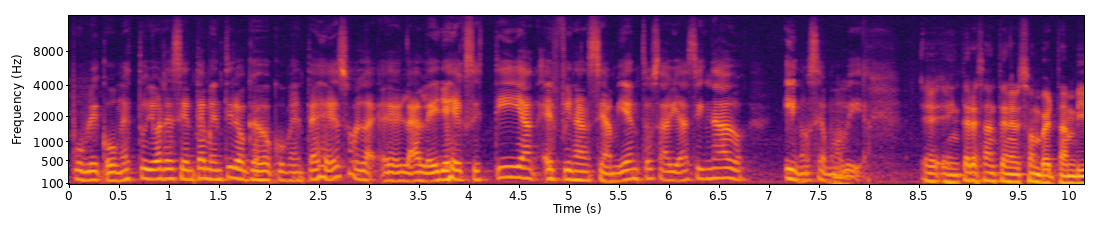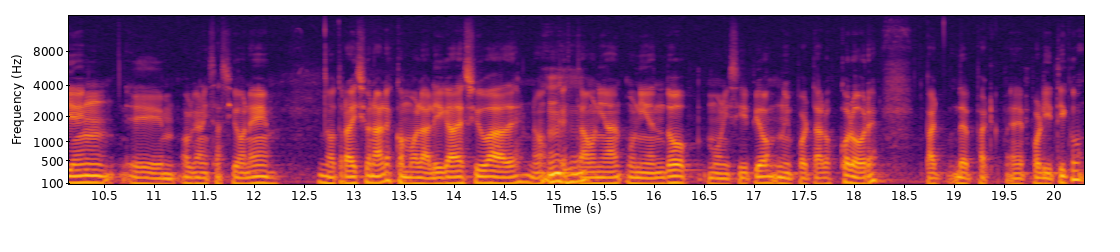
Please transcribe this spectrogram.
publicó un estudio recientemente y lo que documenta es eso, eh, las leyes existían, el financiamiento se había asignado y no se mm. movía. Eh, es interesante, Nelson, ver también eh, organizaciones no tradicionales como la Liga de Ciudades, ¿no? que está uniendo municipios, no importa los colores, de, eh, políticos,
